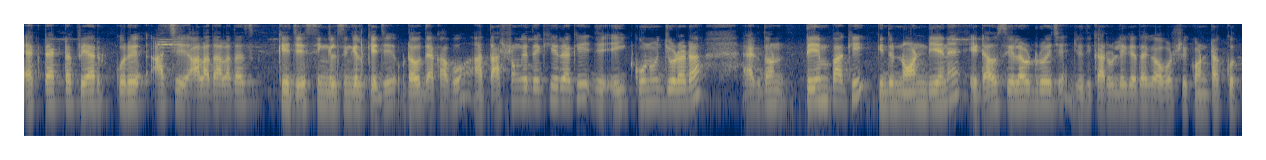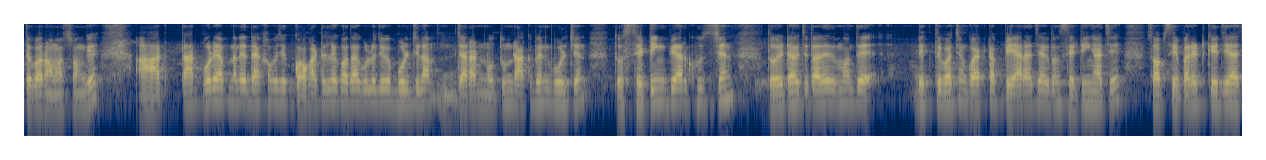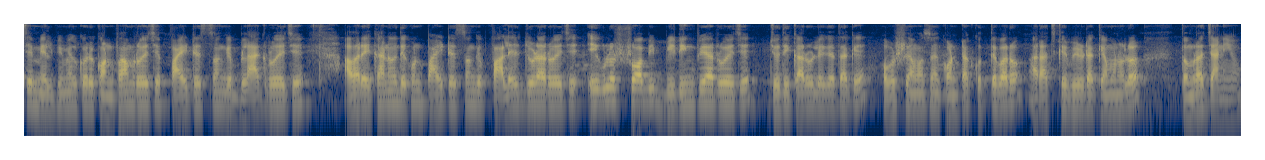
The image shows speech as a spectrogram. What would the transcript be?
একটা একটা পেয়ার করে আছে, আলাদা আলাদা কেজে সিঙ্গেল সিঙ্গেল কেজে ওটাও দেখাবো। আর তার সঙ্গে দেখিয়ে রাখি যে এই কোনো জোড়াটা একদম টেম পাখি, কিন্তু নন ডিএনএ এটাও সেল আউট রয়েছে। যদি কারও লেগে থাকে অবশ্যই কন্ট্যাক্ট করতে পারো আমার সঙ্গে। আর তারপরে আপনাদের দেখাবো যে ককাটেলের কথাগুলো যে বলছিলাম, যারা নতুন রাখবেন বলছেন, তো সেটিং পেয়ার খুঁজছেন, তো এটা হচ্ছে তাদের মধ্যে দেখতে পাচ্ছেন কয়েকটা পেয়ার আছে, একদম সেটিং আছে। সব সেপারেট কেজে আছে মেল ফিমেল করে কনফার্ম রয়েছে পাইটের সঙ্গে ব্ল্যাক রয়েছে। আবার এখানেও দেখুন পাইটের সঙ্গে পালের জোড়া রয়েছে। এগুলো সবই ব্রিডিং পেয়ার রয়েছে। যদি কারও লেগে থাকে, অবশ্যই আমার সঙ্গে কন্ট্যাক্ট করতে পারো। আর আজকের ভিডিওটা কেমন হলো, তোমরা জানিও।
